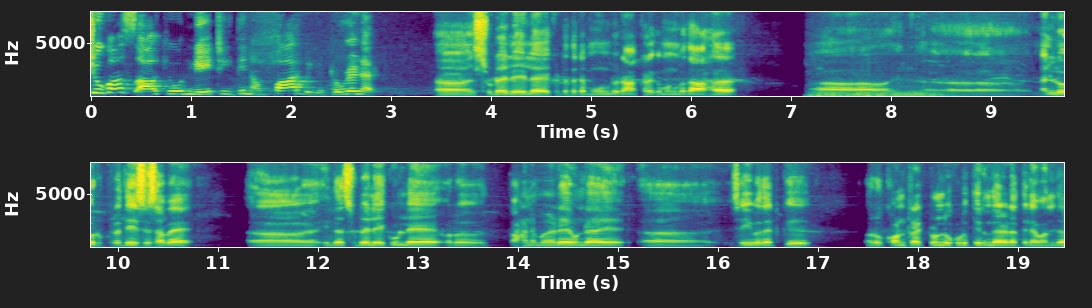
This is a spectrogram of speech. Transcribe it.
சுகாஸ் ஆகியோர் நேற்றைய தினம் பார்வையிட்டுள்ளனர். சுடலையில் கிட்டத்தட்ட மூன்று நாட்களுக்கு முன்பதாக நல்லூர் பிரதேச சபை இந்த சுடலைக்குள்ளே ஒரு தகனமேடை உண்ட செய்வதற்கு ஒரு கான்ட்ராக்ட் ஒன்று கொடுத்திருந்த இடத்துல வந்து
